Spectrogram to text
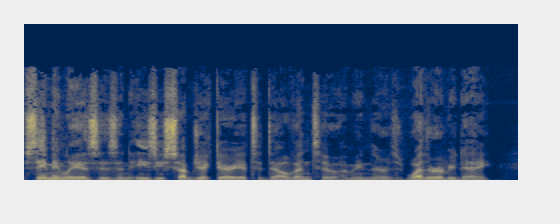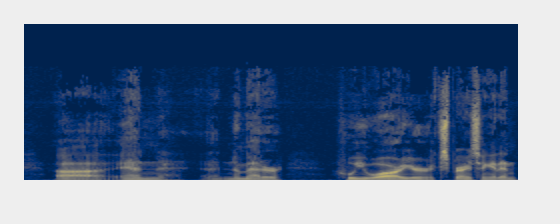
seemingly is is an easy subject area to delve into. I mean, there's weather every day, uh, and, no matter who you are, you're experiencing it. And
